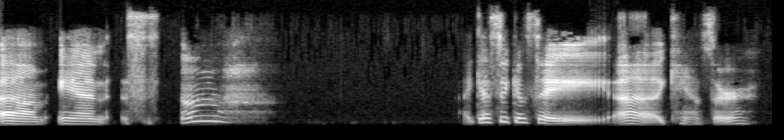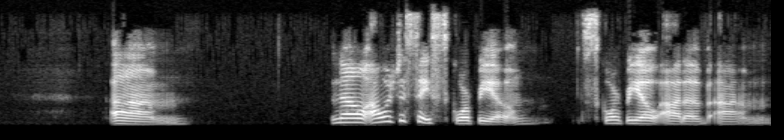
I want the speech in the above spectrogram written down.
Um, and um, I guess you can say uh, Cancer. Um, no, I would just say Scorpio. Scorpio out of um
